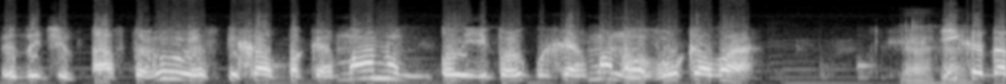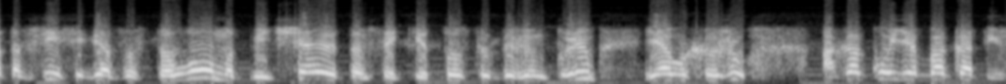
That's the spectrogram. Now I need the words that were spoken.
значит, а вторую распихал по карманам, ой, по, по карманам, а в рукава. Ага. И когда там все сидят за столом, отмечают там всякие тосты дырым прым, я выхожу, а какой я богатый.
